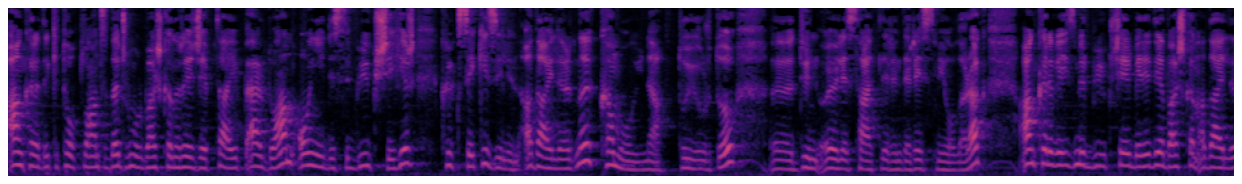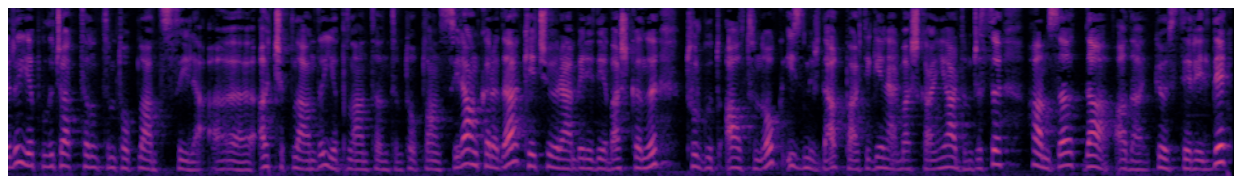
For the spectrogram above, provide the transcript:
Ankara'daki toplantıda Cumhurbaşkanı Recep Tayyip Erdoğan 17'si büyükşehir 48 ilin adaylarını kamuoyuna duyurdu. E, dün öğle saatlerinde resmi olarak. Ankara ve İzmir Büyükşehir Belediye Başkan adayları yapılacak tanıtım toplantısıyla e, açıklandı. Yapılan tanıtım toplantısıyla Ankara'da Keçiören Belediye Başkanı Turgut Altınok, İzmir'de AK Parti Genel Başkanı Başkan Yardımcısı Hamza Dağ aday gösterildi.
